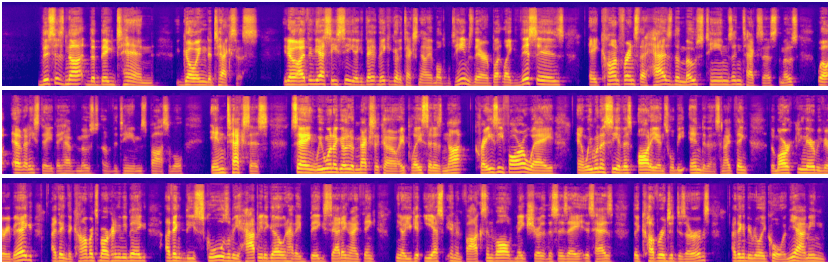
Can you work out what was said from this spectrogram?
this is not the Big Ten going to Texas. You know, I think the SEC they, they could go to Texas now. They have multiple teams there, but like this is a conference that has the most teams in Texas, the most, well, of any state, they have most of the teams possible in Texas, saying, We want to go to Mexico, a place that is not crazy far away. And we want to see if this audience will be into this. And I think the marketing there will be very big. I think the conference marketing will be big. I think these schools will be happy to go and have a big setting. And I think, you know, you get ESPN and Fox involved, make sure that this is a, this has the coverage it deserves. I think it'd be really cool. And yeah, I mean,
